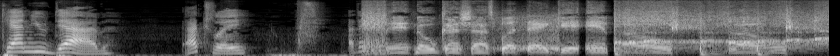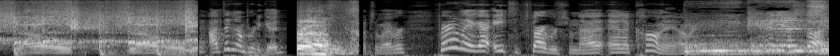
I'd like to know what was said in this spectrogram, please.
Can you dab? Actually, I think no gunshots, but they getting low, low, low, low. I think I'm pretty good. Whatsoever. Apparently, I got eight subscribers from that and a comment already. Your video sucks.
